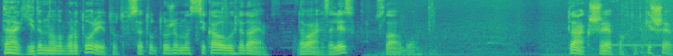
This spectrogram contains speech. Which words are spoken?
Так, їдемо на лабораторію. Тут все тут дуже в нас цікаво виглядає. Давай, заліз? Слава Богу. Так, шеф, а хто такий шеф?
